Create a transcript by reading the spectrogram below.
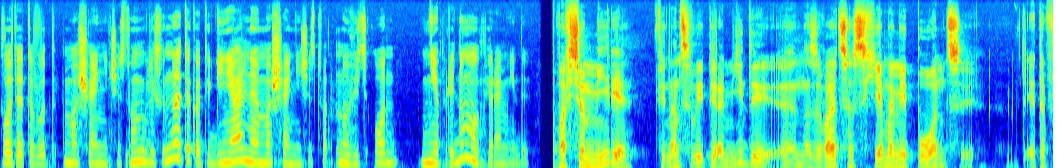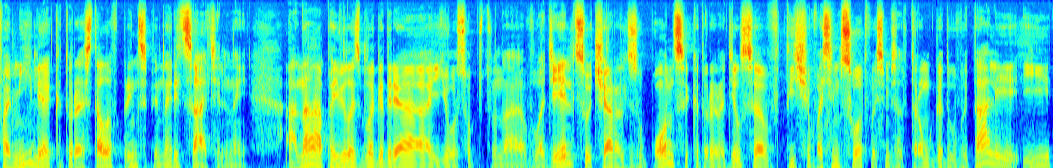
вот это вот мошенничество, мы могли сказать, ну это какое-то гениальное мошенничество, но ведь он не придумал пирамиды. Во всем мире финансовые пирамиды э, называются схемами Понци. Это фамилия, которая стала, в принципе, нарицательной. Она появилась благодаря ее, собственно, владельцу Чарльзу Понци, который родился в 1882 году в Италии и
